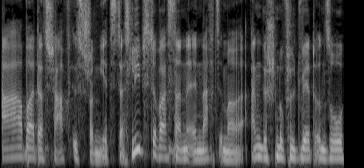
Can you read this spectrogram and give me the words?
aber das Schaf ist schon jetzt das Liebste, was dann äh, nachts immer angeschnuffelt wird und so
